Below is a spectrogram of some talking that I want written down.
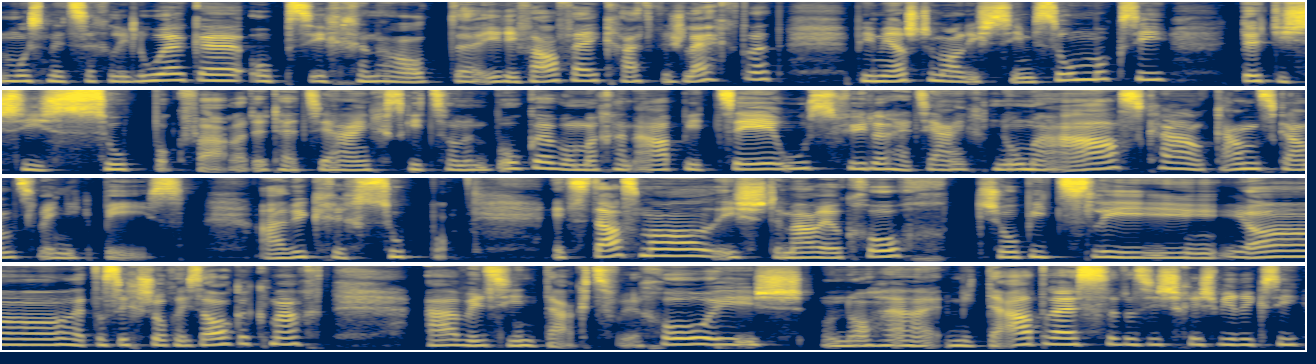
muss man jetzt ein bisschen schauen, ob sich halt ihre Fahrfähigkeit verschlechtert. Beim ersten Mal war sie im Sommer gewesen. Dort ist sie super gefahren. Dort hat sie eigentlich, es gibt so einen Bogen, wo man A, B, C ausfüllen kann. hat sie eigentlich nur A's und ganz, ganz wenig B's. Also wirklich super. Jetzt das Mal ist der Mario Koch schon ein bisschen, ja, hat er sich schon ein bisschen Sorgen gemacht, auch weil sie einen Tag zu früh gekommen ist. Und nachher mit der Adresse, das war ein schwierig. Gewesen.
